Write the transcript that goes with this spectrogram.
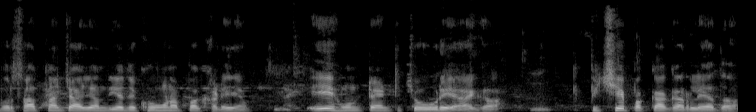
ਬਰਸਾਤਾਂ ਚ ਆ ਜਾਂਦੀ ਹੈ ਦੇਖੋ ਹੁਣ ਆਪਾਂ ਖੜੇ ਆ ਇਹ ਹੁਣ ਟੈਂਟ ਚੋ ਰਿਹਾ ਹੈਗਾ। ਪਿੱਛੇ ਪੱਕਾ ਕਰ ਲਿਆ ਤਾਂ।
